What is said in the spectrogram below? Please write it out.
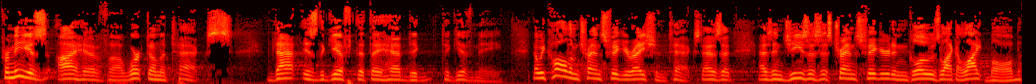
For me, as I have uh, worked on the texts, that is the gift that they had to, to give me. Now, we call them transfiguration texts, as, it, as in Jesus is transfigured and glows like a light bulb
